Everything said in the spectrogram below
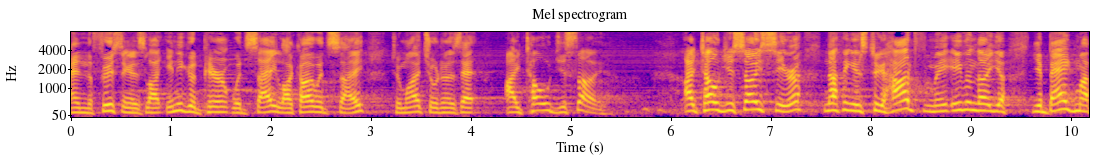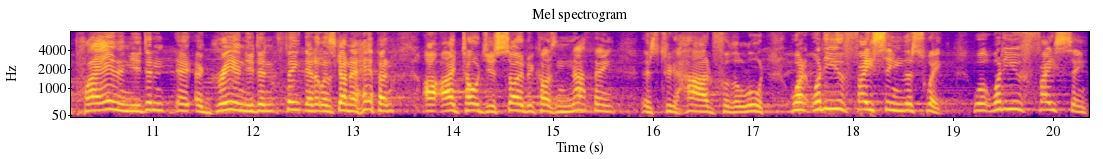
And the first thing is, like any good parent would say, like I would say to my children, is that I told you so. I told you so, Sarah. Nothing is too hard for me. Even though you, you bagged my plan and you didn't uh, agree and you didn't think that it was going to happen, I, I told you so because nothing is too hard for the Lord. What, what are you facing this week? Well, what are you facing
